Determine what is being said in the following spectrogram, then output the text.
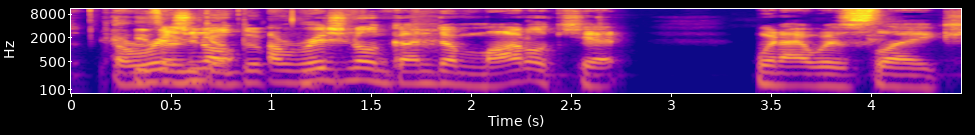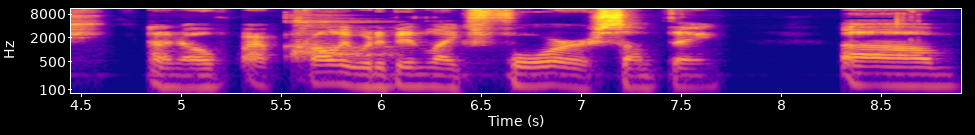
original Gundam. original Gundam model kit when I was like I don't know, I probably would have been like 4 or something. Um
